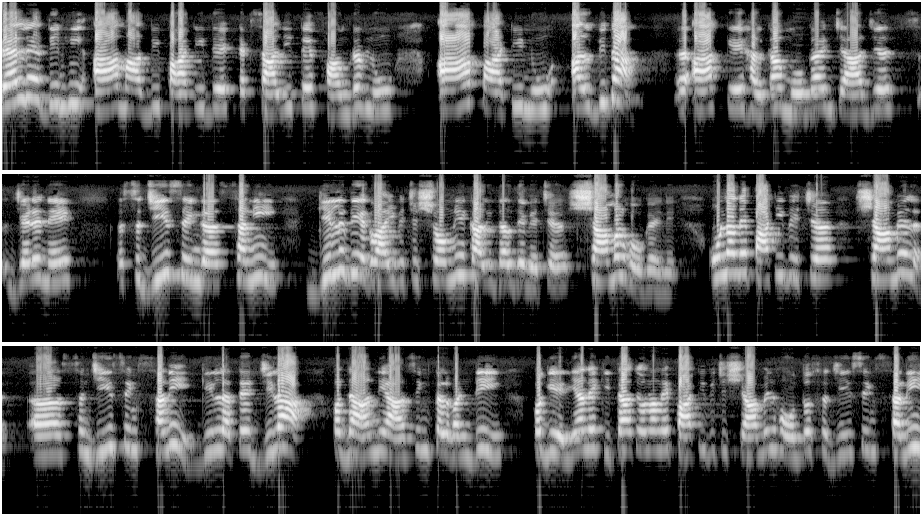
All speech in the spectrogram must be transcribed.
ਪਹਿਲੇ ਦਿਨ ਹੀ ਆਮ ਆਦਮੀ ਪਾਰਟੀ ਦੇ ਟਕਸਾਲੀ ਤੇ ਫਾਊਂਡਰ ਨੂੰ, ਆਪ ਪਾਰਟੀ ਨੂੰ ਅਲਵਿਦਾ ਆ ਕੇ ਹਲਕਾ ਮੋਗਾ ਇੰਚਾਰਜ ਜਿਹੜੇ ਨੇ, ਸੁਜੀਤ ਸਿੰਘ ਸਨੀ ਗਿੱਲ ਦੀ ਅਗਵਾਈ ਵਿੱਚ ਸ਼੍ਰੋਮਣੀ ਅਕਾਲੀ ਦਲ ਦੇ ਵਿੱਚ ਸ਼ਾਮਲ ਹੋ ਗਏ ਨੇ। ਉਹਨਾਂ ਨੇ ਪਾਰਟੀ ਵਿੱਚ ਸ਼ਾਮਿਲ ਸੰਜੀਤ ਸਿੰਘ ਸਨੀ ਗਿੱਲ ਅਤੇ ਜ਼ਿਲ੍ਹਾ ਪ੍ਰਧਾਨ ਨਿਹਾਲ ਸਿੰਘ ਤਲਵੰਡੀ ਭਗੇਰੀਆਂ ਨੇ ਕੀਤਾ ਤੇ ਉਹਨਾਂ ਨੇ ਪਾਰਟੀ ਵਿੱਚ ਸ਼ਾਮਿਲ ਹੋਣ ਤੋਂ ਸੁਰਜੀਤ ਸਿੰਘ ਸਨੀ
